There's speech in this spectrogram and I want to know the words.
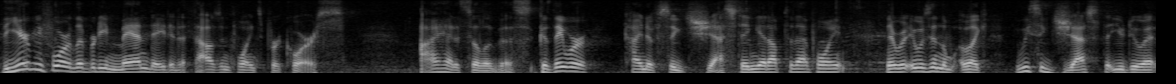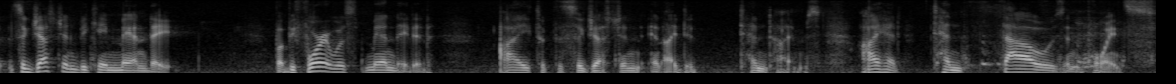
the year before Liberty mandated a thousand points per course, I had a syllabus because they were kind of suggesting it up to that point. There were, it was in the like we suggest that you do it. Suggestion became mandate, but before it was mandated, I took the suggestion and I did ten times. I had ten thousand points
